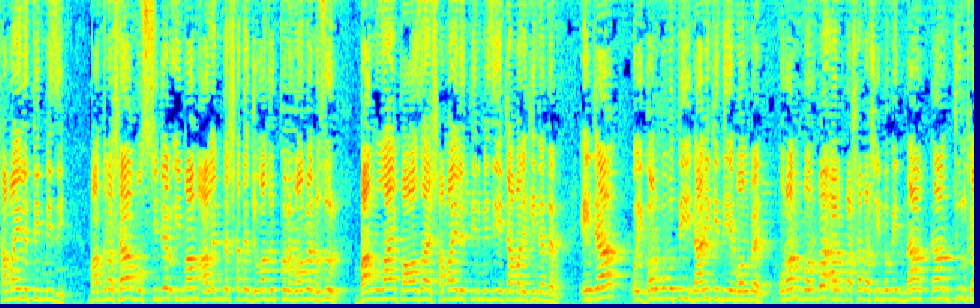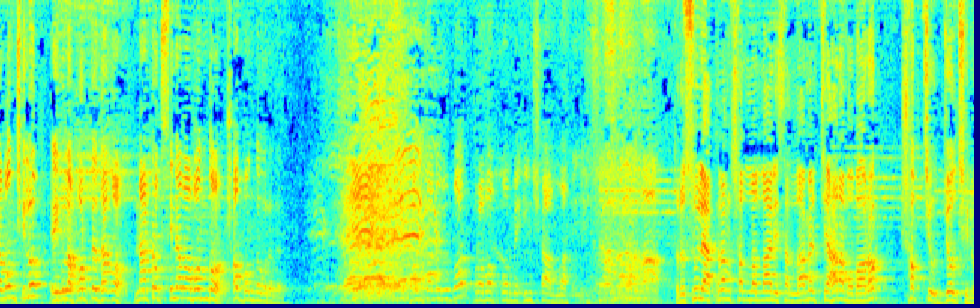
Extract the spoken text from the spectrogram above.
সামাইলে তিরমিজি। মাদ্রাসা, মসজিদের ইমাম আলেমদের সাথে যোগাযোগ করে বলবেন, হুজুর, বাংলায় পাওয়া যায় সামাইলে তিরমিজি, এটা আমার কিনে দেন। এটা ওই গর্ভবতী নারীকে দিয়ে বলবেন, কোরআন পড়বা আর পাশাপাশি নবীর নাক, কান, চুল কেমন ছিল এইগুলা পড়তে থাকো। নাটক, সিনেমা বন্ধ, সব বন্ধ করে দেন। মোবারক সবচেয়ে উজ্জ্বল ছিল।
